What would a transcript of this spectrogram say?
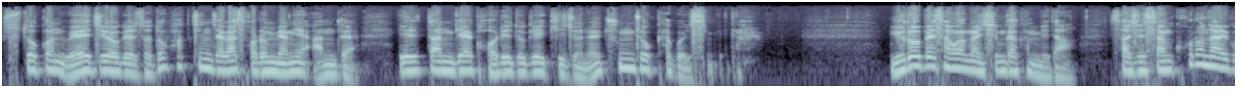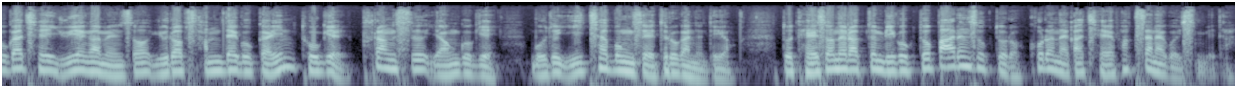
수도권 외 지역에서도 확진자가 30명이 안 돼 1단계 거리두기 기준을 충족하고 있습니다. 유럽의 상황은 심각합니다. 사실상 코로나19가 재유행하면서 유럽 3대 국가인 독일, 프랑스, 영국이 모두 2차 봉쇄에 들어갔는데요. 또 대선을 앞둔 미국도 빠른 속도로 코로나가 재확산하고 있습니다.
